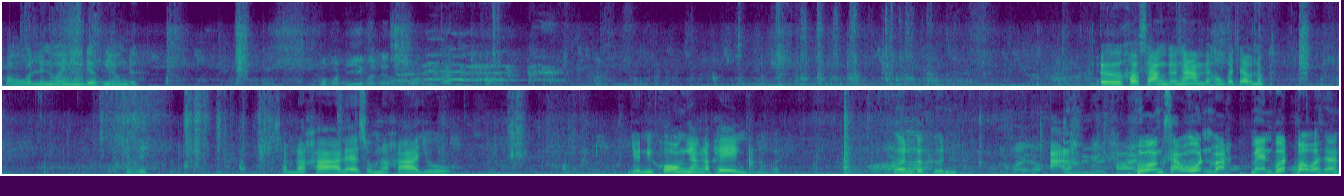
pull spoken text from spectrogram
ของโอนละหน่วยนี่เด้อพี่น้องเด้อพอดีบ่เถอะสวนกัน เออเขาสั่งก็งามแล้วของกระเจ้าเนาะนี่เด้สำราคาและสมราคาอยู่เดี๋ยวนี้ของหยังกระแพงพี่น้องเอ้ยเงินก็ขึ้นไปแล้วอะเนาะสื่อขายเพิ่งเสาอดว่ะแม่นเบิดบ่ว่าซั่น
